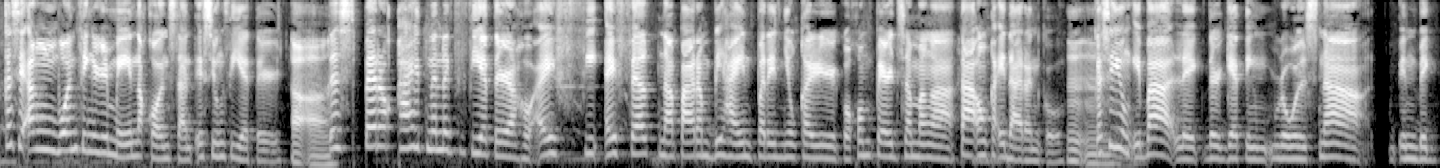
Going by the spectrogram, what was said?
kasi ang one thing remain na constant is yung theater. Ah, ah. Tas, pero kahit na nag-theater ako, I, fe- I felt na parang behind pa rin yung career ko compared sa mga taong kaidaran ko. Kasi yung iba, like, they're getting roles na in big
